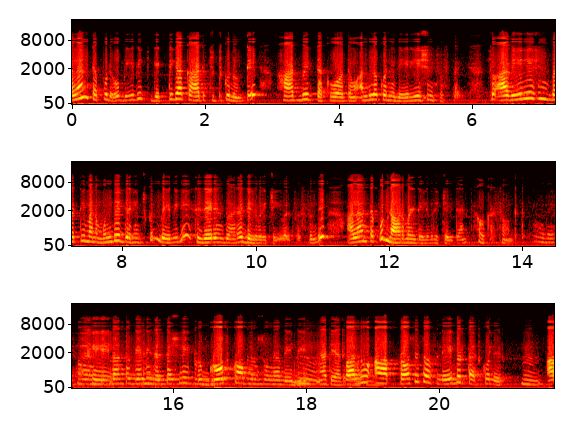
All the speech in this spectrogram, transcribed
అలాంటప్పుడు బేబీకి గట్టిగా కాటు చుట్టుకుని ఉంటే హార్ట్ బీట్ తక్కువ అవటం అందులో కొన్ని వేరియేషన్స్ వస్తాయి. సో ఆ వేరియేషన్ బట్టి మనం ముందే గ్రహించుకుని బేబీని సిజేరియన్ ద్వారా డెలివరీ చేయవలసి వస్తుంది. అలాంటప్పుడు నార్మల్ డెలివరీ చేయడానికి అవకాశం ఉంటుంది. ఇట్లాంటి బేబీస్ ఇప్పుడు గ్రోత్ ప్రాబ్లమ్స్ ఉన్న అదే. వాళ్ళు ఆ ప్రాసెస్ ఆఫ్ లేబర్ తట్టుకోలేరు. ఆ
